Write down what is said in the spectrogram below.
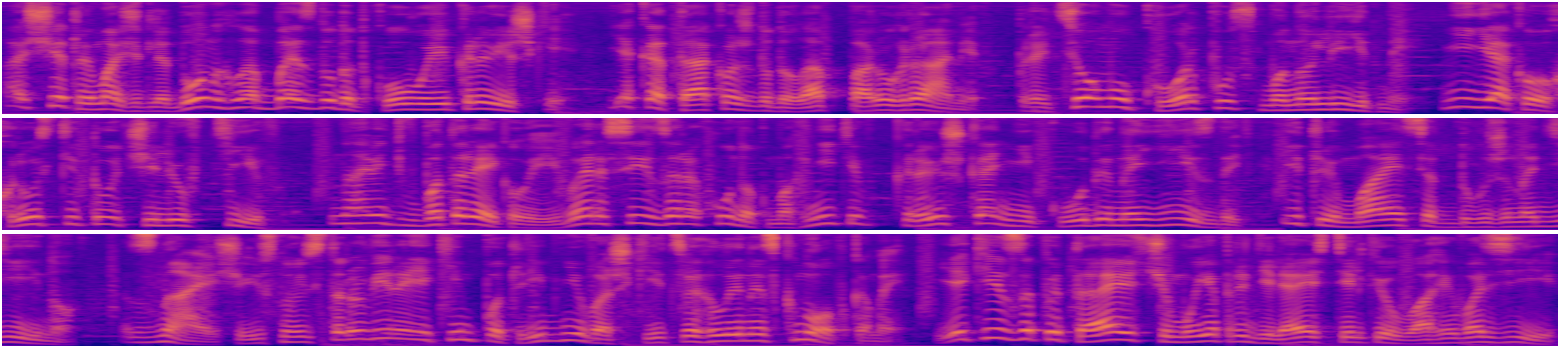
А ще тримач для донгла без додаткової кришки, яка також додала пару грамів. При цьому корпус монолітний, ніякого хрускіту чи люфтів. Навіть в батарейковій версії за рахунок магнітів кришка нікуди не їздить і тримається дуже надійно. Знаю, що існують старовіри, яким потрібні важкі цеглини з кнопками, які запитають, чому я приділяю стільки уваги вазі.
